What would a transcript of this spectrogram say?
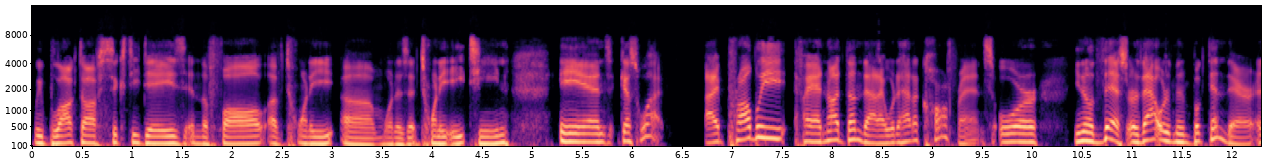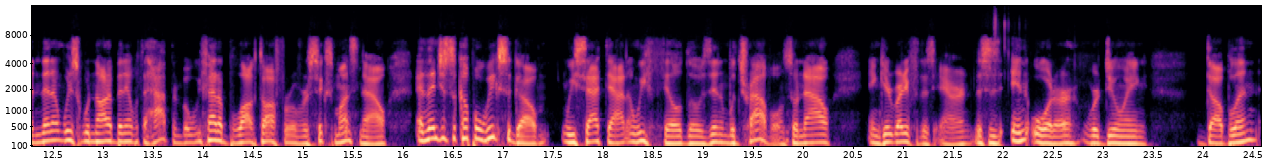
We blocked off 60 days in the fall of 20, um, what is it, 2018. And guess what? I probably, if I had not done that, I would have had a conference or, you know, this or that would have been booked in there. And then it just would not have been able to happen. But we've had it blocked off for over six months now. And then just a couple weeks ago, we sat down and we filled those in with travel. And so now, and get ready for this, Aaron. This is in order. We're doing Dublin,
